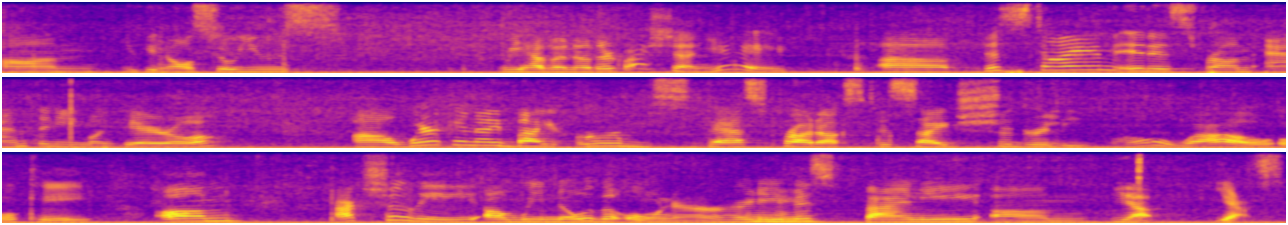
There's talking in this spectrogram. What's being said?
Um, you can also use. We have another question. Yay! Uh, this time it is from Anthony Montero. Uh, where can I buy herbs best products besides Sugar Leaf? Oh wow. Okay. Um, actually, um, we know the owner. Her name is Fanny. Um, Yeah. yes.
